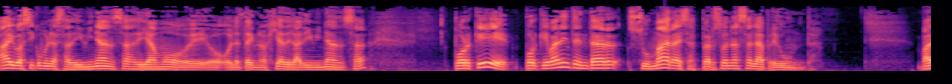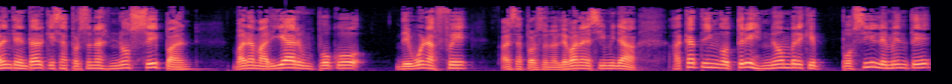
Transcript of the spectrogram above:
algo así como las adivinanzas, digamos, eh, o, la tecnología de la adivinanza. ¿Por qué? Porque van a intentar sumar a esas personas a la pregunta. Van a intentar que esas personas no sepan, van a marear un poco de buena fe a esas personas. Les van a decir, mira, acá tengo tres nombres que posiblemente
